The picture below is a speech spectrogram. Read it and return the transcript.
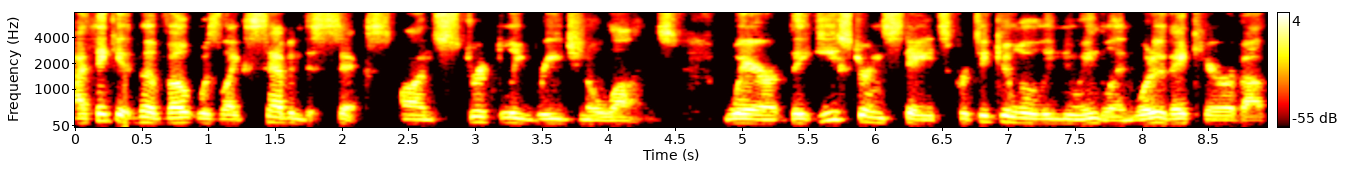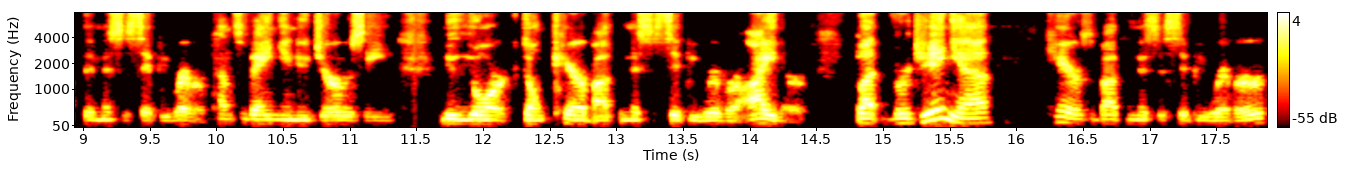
I think it, the vote was like seven to six on strictly regional lines, where the eastern states, particularly New England, what do they care about the Mississippi River? Pennsylvania, New Jersey, New York don't care about the Mississippi River either. But Virginia cares about the Mississippi River,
